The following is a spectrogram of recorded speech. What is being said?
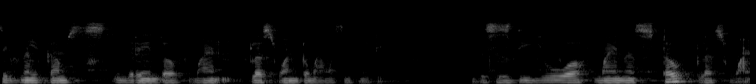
Signal comes in the range of plus 1 to minus infinity. This is the u of minus tau plus 1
